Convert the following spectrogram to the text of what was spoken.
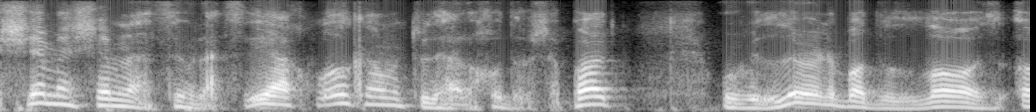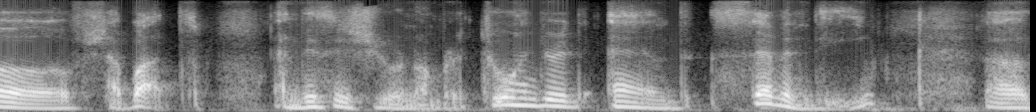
Hashem Hashem Welcome to the Halachot of Shabbat, where we learn about the laws of Shabbat. And this is your number 270. Uh,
